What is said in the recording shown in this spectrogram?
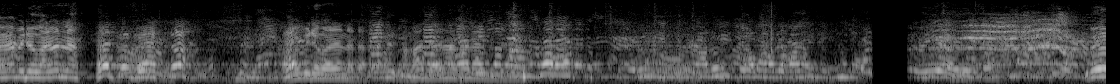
আমি ভিডিও করবেন না আমি ভিডিও করেন না আমার জানা করা রে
